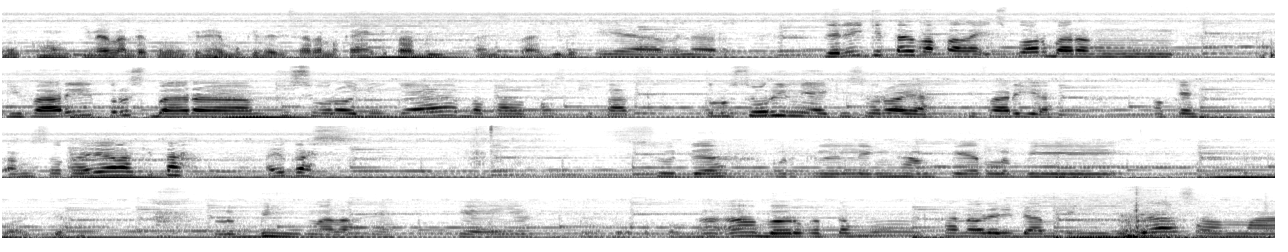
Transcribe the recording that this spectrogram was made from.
mu- kemungkinan ada kemungkinan ya mungkin dari sana makanya kita lebih lanjut lagi deh. Iya benar. Jadi kita bakal explore bareng Givari, terus bareng Kisuro juga bakal pas kita telusurin ya Kisuro ya, Givari ya. Oke, langsung aja lah kita. Ayo gas. Sudah berkeliling hampir lebih Dua jam lebih malah ya kayaknya. baru ketemu. Ah, ah, baru ketemu karena udah didampingin juga sama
